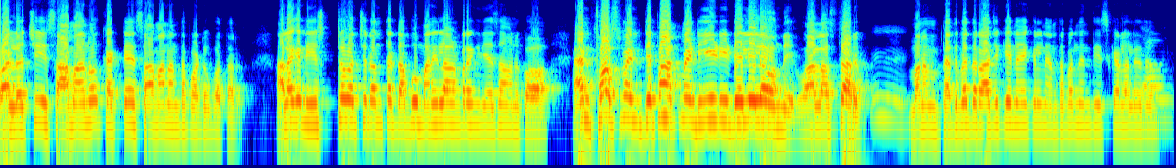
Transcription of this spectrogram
వాళ్ళు వచ్చి సామాను కట్టే సామాన్ అంతా పట్టుకుపోతారు. అలాగే నీ ఇష్టం వచ్చినంత డబ్బు మనీ లాండరింగ్ చేసాం అనుకో ఎన్ఫోర్స్మెంట్ డిపార్ట్మెంట్ ఈడీ ఢిల్లీలో ఉంది. వాళ్ళు వస్తారు. మనం పెద్ద పెద్ద రాజకీయ నాయకుల్ని ఎంతమందిని తీసుకెళ్ళలేదు.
